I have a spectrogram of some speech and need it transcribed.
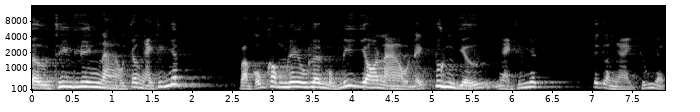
từ thiêng liêng nào cho ngày thứ nhất, và cũng không nêu lên một lý do nào để tuân giữ ngày thứ nhất, tức là ngày chủ nhật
